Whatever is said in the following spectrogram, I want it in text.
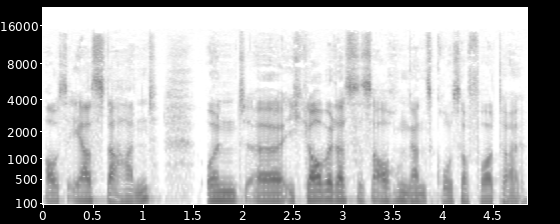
aus erster Hand. Und äh, ich glaube, das ist auch ein ganz großer Vorteil.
